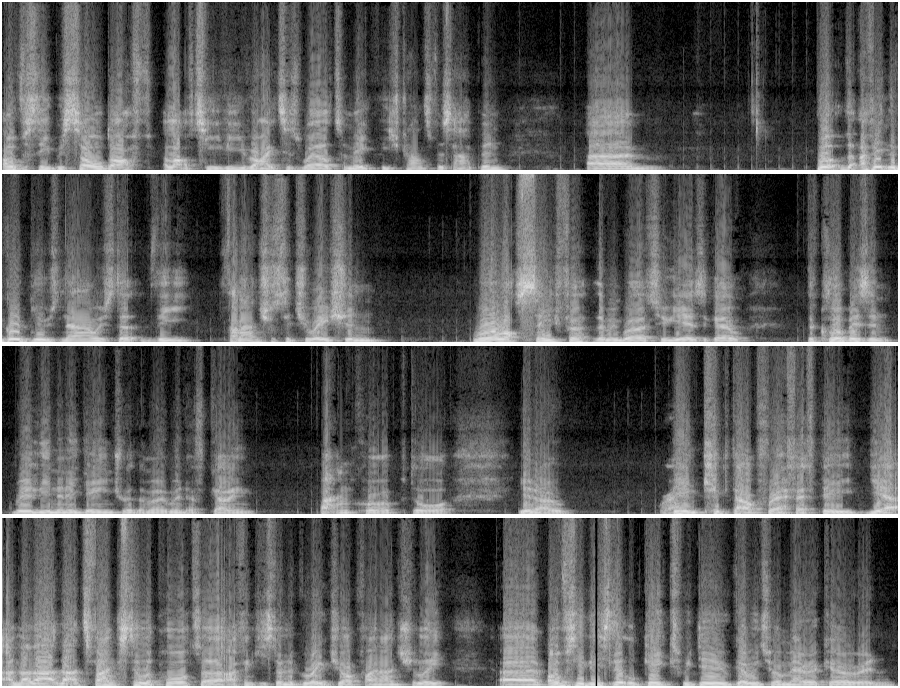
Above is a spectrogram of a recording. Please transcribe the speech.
obviously, we sold off a lot of TV rights as well to make these transfers happen. Um, but th- I think the good news now is that the financial situation we're a lot safer than we were two years ago. The club isn't really in any danger at the moment of going bankrupt or, you know, Right. being kicked out for FFP. Yeah, and that, that, that's thanks to Laporta. I think he's done a great job financially. Uh, obviously, these little gigs we do going to America and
